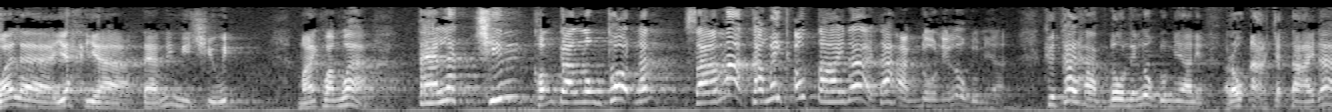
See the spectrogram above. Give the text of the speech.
วะลายะฮยา แต่ไม่มีชีวิต หมายความว่า แต่ละชิ้นของการลงโทษนั้น สามารถทำให้เขาตายได้ ถ้าหากโดนในโลกดุนยาคือถ้าหากโดนในโลกดุนยาเนี่ยเราอาจจะตายได้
